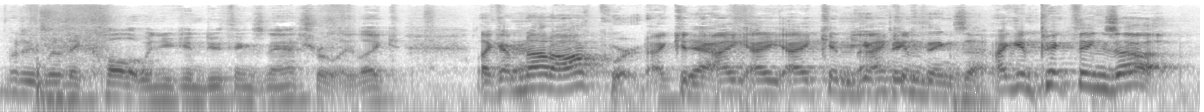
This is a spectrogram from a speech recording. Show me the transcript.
what do, what do they call it when you can do things naturally? Like like I'm not awkward. I can Yeah. I, I, I can can I pick can things up. I can pick things up.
